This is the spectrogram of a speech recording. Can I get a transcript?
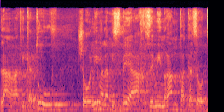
למה? כי כתוב שעולים על המזבח זה מין רמפה כזאת.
